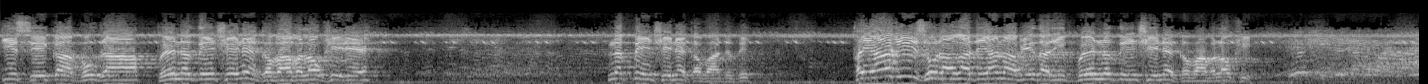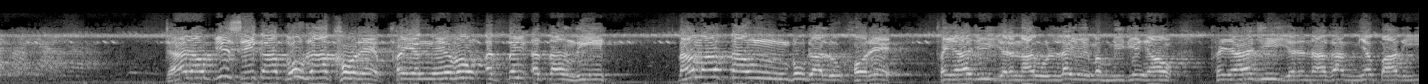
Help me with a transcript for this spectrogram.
ပြစ္ဆေကဗုဒ္ဓဘယ်နှသင်ချေနဲ့ကဘာဘလောက်ဖြစ်တယ်နှစ်သင်ချေနဲ့ကဘာတစ်သိဖယားကြီးဆိုတာကတရားနာပြေးသားကြီးဘယ်နှသင်ချေနဲ့ကဘာဘလောက်ဖြစ် ဒါကြောင့်ပြစ္ဆေကဗုဒ္ဓခေါ်တဲ့ဖယငယ်ပေါင်းအသိမ့်အတန်သည်သမ္မာတန်ဗုဒ္ဓလို့ခေါ်တဲ့ဖဖယားကြီးယရနာကိုလိုက်၍မမိခြင်းကြောင့်ဖယားကြီးယရနာကမြတ်ပါသည်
